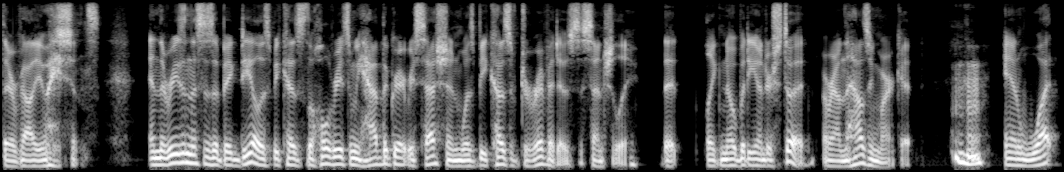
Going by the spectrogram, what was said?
their valuations. And the reason this is a big deal is because the whole reason we had the Great Recession was because of derivatives, essentially, that like nobody understood around the housing market. Mm-hmm. And what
